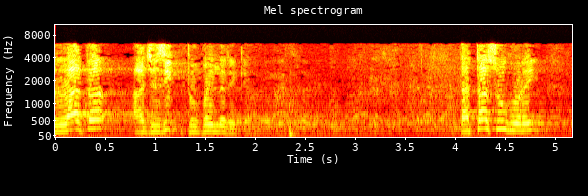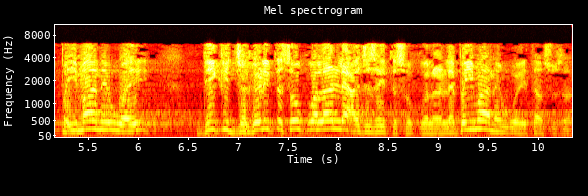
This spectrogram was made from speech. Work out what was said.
الله ته عاجزي ټوپۍ لري کړه تاسو ګورئ په ایمان وای دي کې جګړې ته څوک ولاړل عاجزي ته څوک ولاړل په ایمان وای تاسو ځه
